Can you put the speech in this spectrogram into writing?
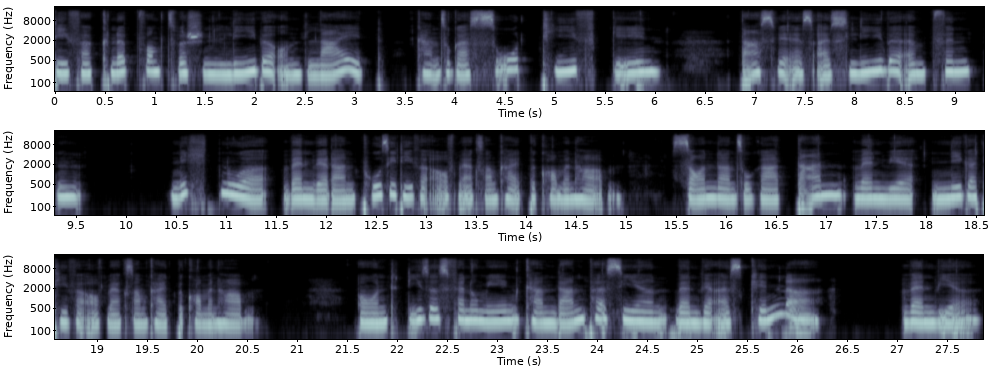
Die Verknüpfung zwischen Liebe und Leid kann sogar so tief gehen, dass wir es als Liebe empfinden, nicht nur, wenn wir dann positive Aufmerksamkeit bekommen haben, sondern sogar dann, wenn wir negative Aufmerksamkeit bekommen haben. Und dieses Phänomen kann dann passieren, wenn wir als Kinder, wenn wir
